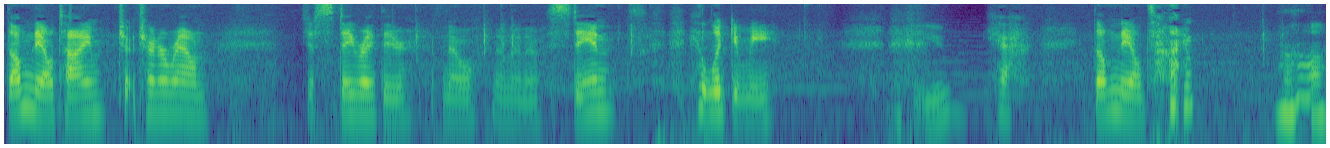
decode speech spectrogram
Thumbnail time. T- turn around. Just stay right there. No, no, no, no. Stand. Look at me. Look at you. Yeah. Thumbnail time. Uh-huh.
